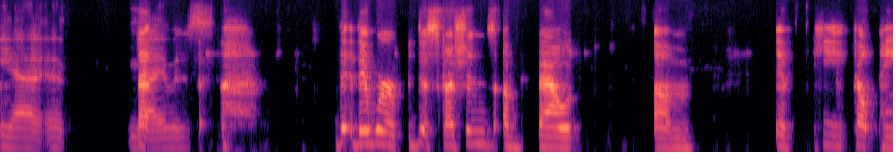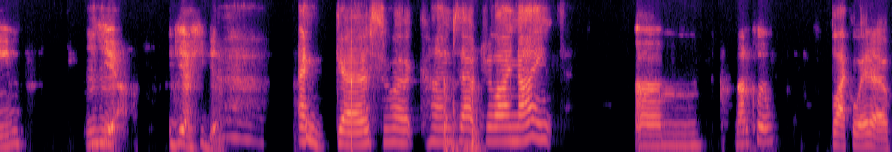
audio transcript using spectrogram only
yeah it, yeah it was th- there were discussions about um if he felt pain. Mhm. Yeah. Yeah, he did. and guess what comes out july 9th Um not a clue. Black Widow.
